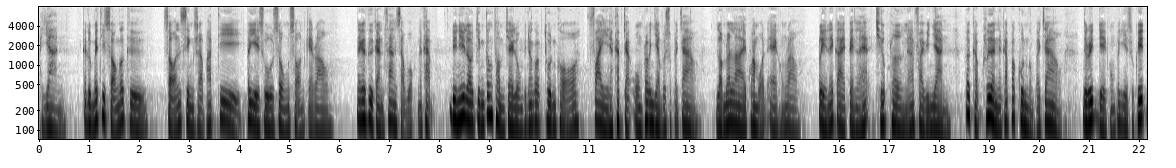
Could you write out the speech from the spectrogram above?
พยาน กระดุมเม็ดที่สองก็คือ สอนสิ่งสารพัดที่พระเยซูทรงสอนแก่เรานั่นก็คือการสร้างสาวกนะครับดีนี้เราจึงต้องถ่อมใจลงพี่น้องกับทูลขอไฟนะครับจากองค์พระวิญญาณบริสุทธิ์พระเจ้า หลอมละลายความอดแอของเรา เปลี่ยนให้กลายเป็นและเชื้อเพลิงนะไฟวิญญาณ เพื่อขับเคลื่อนนะครับพระคุณของพระเจ้า ด้วยฤทธิเดชของพระเยซูคริสต์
